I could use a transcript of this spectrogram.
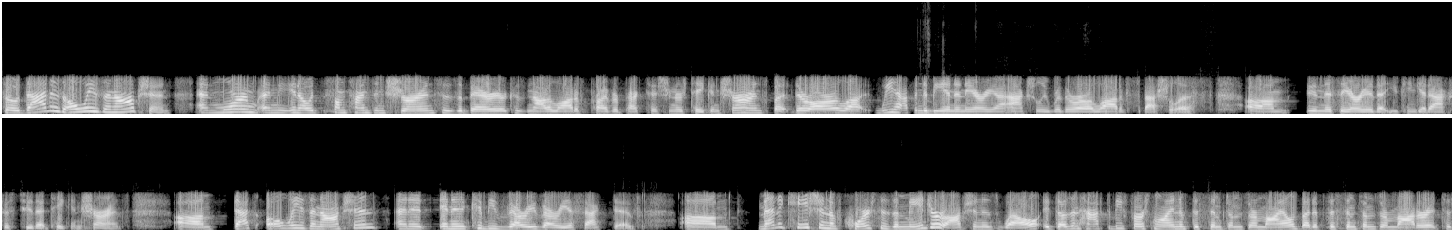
So that is always an option. And more, and you know, sometimes insurance is a barrier because not a lot of private practitioners take insurance, but there are a lot. We happen to be in an area actually where there are a lot of specialists um, in this area that you can get access to that take insurance. Um, that's always an option, and it and it can be very very effective. Um, Medication, of course, is a major option as well. It doesn't have to be first line if the symptoms are mild, but if the symptoms are moderate to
